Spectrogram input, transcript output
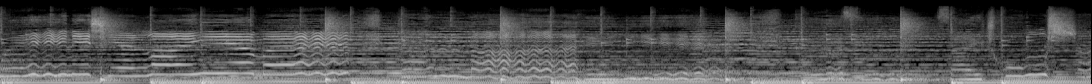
为你衔来一枚橄榄叶鸽子在崇山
